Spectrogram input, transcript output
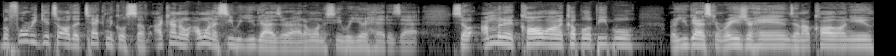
before we get to all the technical stuff, I kind of I want to see where you guys are at. I want to see where your head is at. So I'm going to call on a couple of people or you guys can raise your hands and I'll call on you.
